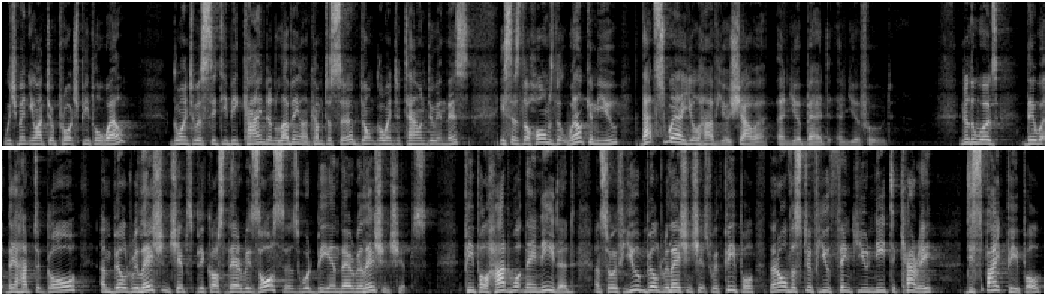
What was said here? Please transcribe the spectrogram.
which meant you had to approach people well, go into a city, be kind and loving, and come to serve. Don't go into town doing this. He says, The homes that welcome you, that's where you'll have your shower and your bed and your food. In other words, they, were, they had to go and build relationships because their resources would be in their relationships. People had what they needed, and so if you build relationships with people, then all the stuff you think you need to carry despite people,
